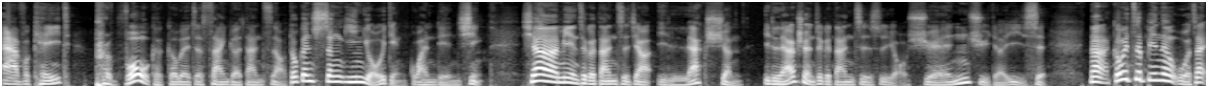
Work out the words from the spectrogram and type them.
advocate、provoke，各位这三个单词哦，都跟声音有一点关联性。下面这个单词叫 election。Election 这个单字是有选举的意思。那各位这边呢，我再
